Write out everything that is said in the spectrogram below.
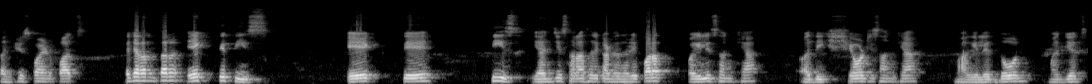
पंचवीस पॉईंट पाच. त्याच्यानंतर एक ते तीस. एक ते तीस. यांची सरासरी काढण्यासाठी परत पहिली संख्या अधिक शेवटची संख्या भागिले दोन. म्हणजेच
